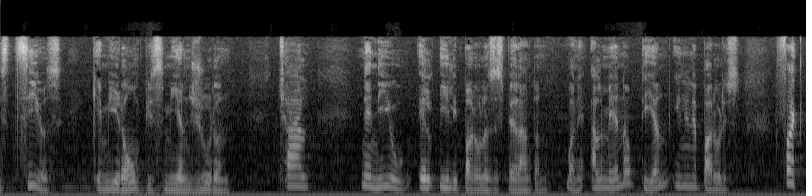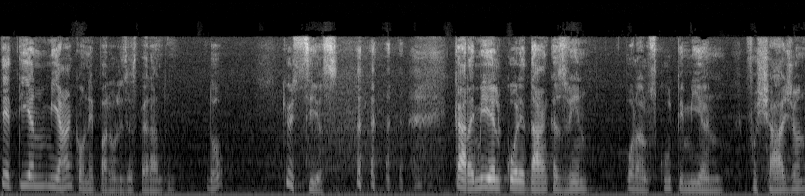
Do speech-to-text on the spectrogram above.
scios que mi rompis mian juron, ĉar neniu el ili parolas Esperanton. Bone, almenaŭ tiam ili ne parolis. Fakte tiam mi ankaŭ ne parolis Esperanton. Do, kiu scias? Cara, mi elkore dankas vin por aŭskulti mian fuŝaĵon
